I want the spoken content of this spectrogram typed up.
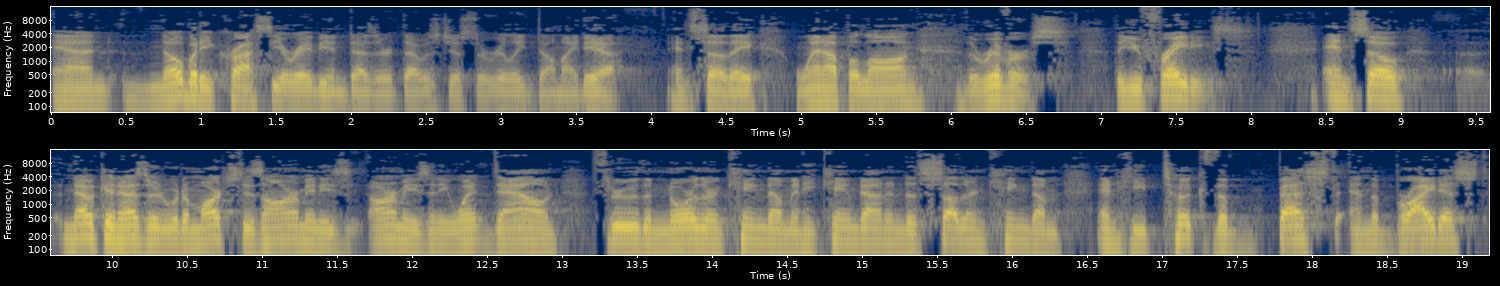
and nobody crossed the Arabian desert. That was just a really dumb idea. And so they went up along the rivers, the Euphrates. And so uh, Nebuchadnezzar would have marched his army and his armies and he went down through the northern kingdom and he came down into the southern kingdom and he took the best and the brightest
